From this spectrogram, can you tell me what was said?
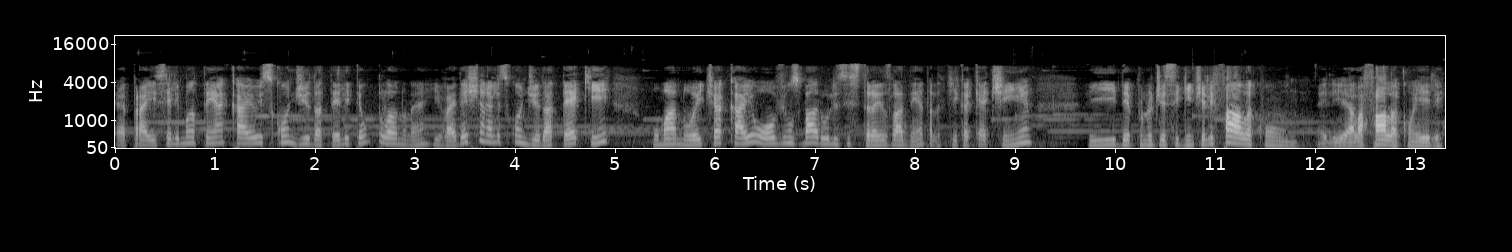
É pra isso ele mantém a Caio escondida até ele ter um plano, né? E vai deixando ela escondida até que uma noite a Caio ouve uns barulhos estranhos lá dentro, ela fica quietinha e depois no dia seguinte ele fala com ele, ela fala com ele,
